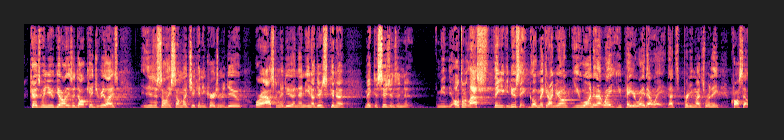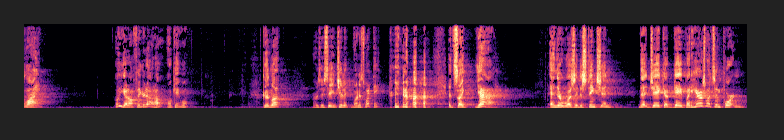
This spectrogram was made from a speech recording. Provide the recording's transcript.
Because when you get all these adult kids, you realize there's just only so much you can encourage them to do or ask them to do, and then you know they're just going to make decisions. And I mean, the ultimate last thing you can do is say, "Go make it on your own." You want it that way, you pay your way that way. That's pretty much where they cross that line. Oh, you got it all figured out, huh? Okay, well, good luck. Or as they say in Chile, buena suerte. you know, it's like, yeah. And there was a distinction that Jacob gave. But here's what's important.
